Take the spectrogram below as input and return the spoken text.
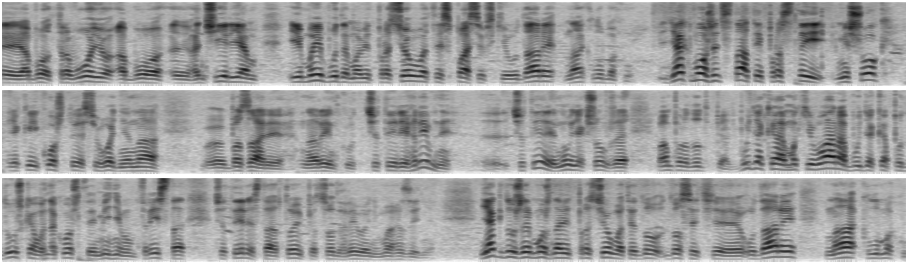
е, або травою, або е, ганчір'ям. І ми будемо відпрацьовувати спасівські удари на клумаку. Як може стати простий мішок, який коштує сьогодні на е, базарі на ринку 4 гривні? Е, 4, ну якщо вже вам продадуть 5. Будь-яка маківара, будь-яка подушка, вона коштує мінімум 300, 400, а то й 500 гривень в магазині. Як дуже можна відпрацьовувати досить е, удари на клумаку?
